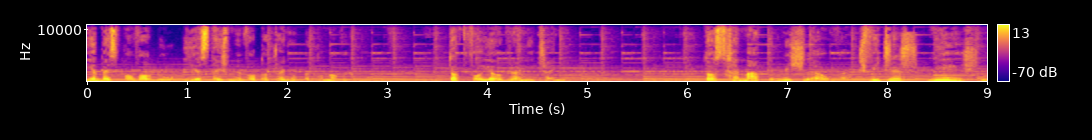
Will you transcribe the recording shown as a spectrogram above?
Nie bez powodu jesteśmy w otoczeniu betonowych murów. To twoje ograniczenie. To schematy myślowe. Ćwiczysz mięśnie,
